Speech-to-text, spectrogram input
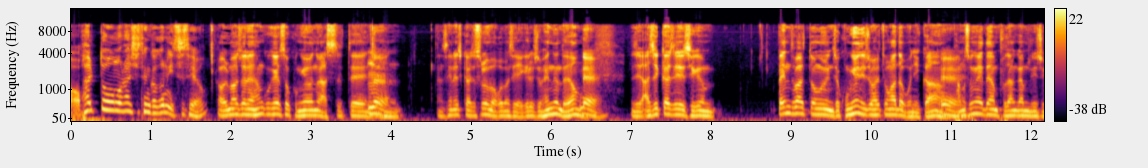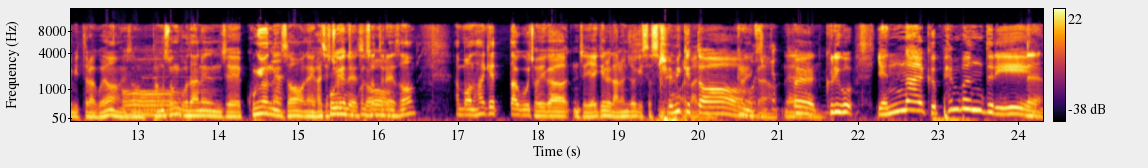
어, 활동을 하실 생각은 있으세요? 얼마 전에 한국에서 공연을 왔을 때 이제 네. 한, 한 3, 4시까지 술을 먹으면서 얘기를 좀 했는데요. 네. 이제 아직까지 지금 밴드 활동을 이제 공연 위주 활동하다 보니까 네. 방송에 대한 부담감들이 좀 있더라고요. 그래서 어. 방송보다는 이제 공연에서 네, 같이 공연에서. 콘서트를 해서 한번 하겠다고 저희가 이제 얘기를 나눈 적이 있었습니다. 재밌겠다. 전에. 그러니까요. 멋있겠다. 네. 그리고 옛날 그 팬분들이 네.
